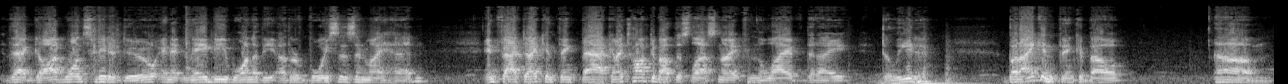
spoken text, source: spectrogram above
that God wants me to do, and it may be one of the other voices in my head. In fact, I can think back, and I talked about this last night from the live that I deleted, but I can think about um,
